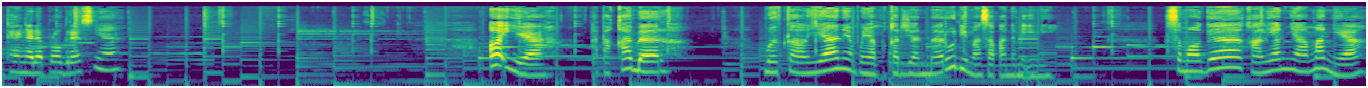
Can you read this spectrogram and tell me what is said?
kayak nggak ada progresnya oh iya apa kabar buat kalian yang punya pekerjaan baru di masa pandemi ini semoga kalian nyaman ya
